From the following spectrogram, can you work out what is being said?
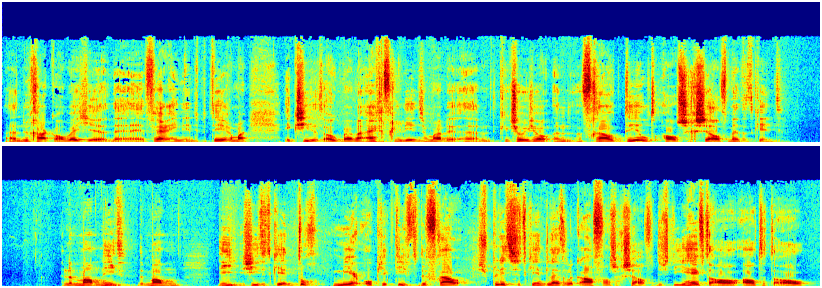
He, nu ga ik al een beetje eh, ver in interpreteren, maar ik zie dat ook bij mijn eigen vriendin. Maar de, uh, kijk, sowieso, een, een vrouw deelt al zichzelf met het kind. En de man niet. De man die ziet het kind toch meer objectief. De vrouw splitst het kind letterlijk af van zichzelf. Dus die heeft al altijd al.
